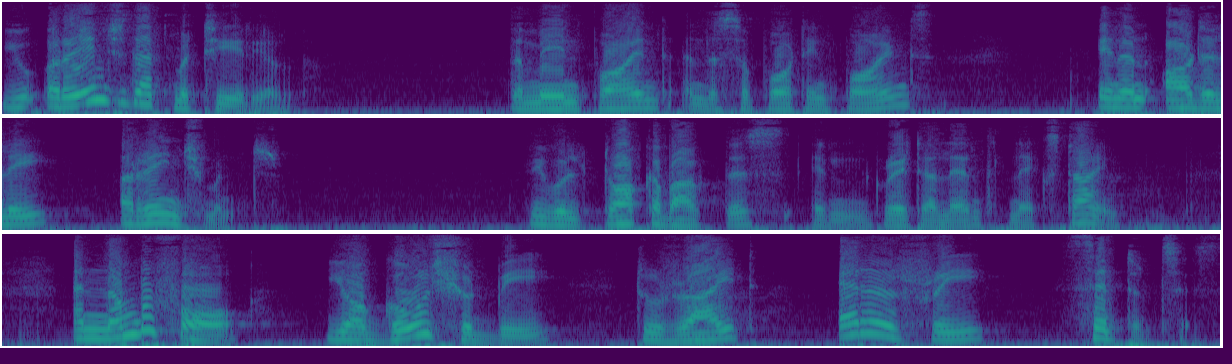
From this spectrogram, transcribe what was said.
you arrange that material, the main point and the supporting points, in an orderly arrangement. We will talk about this in greater length next time. And number four, your goal should be to write error-free sentences.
